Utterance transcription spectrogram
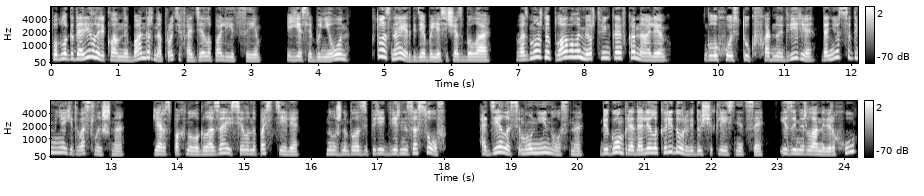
поблагодарила рекламный баннер напротив отдела полиции. И если бы не он, кто знает, где бы я сейчас была. Возможно, плавала мертвенькая в канале. Глухой стук входной двери донесся до меня едва слышно. Я распахнула глаза и села на постели. Нужно было запереть дверь на засов. Оделась молниеносно, бегом преодолела коридор, ведущий к лестнице, и замерла наверху,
